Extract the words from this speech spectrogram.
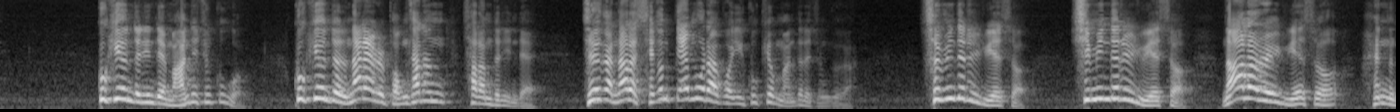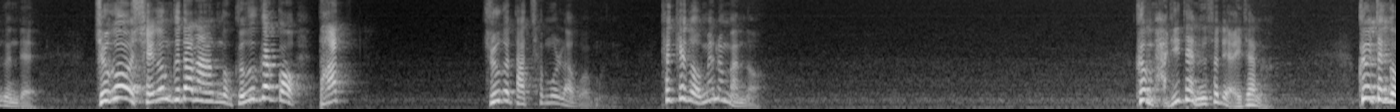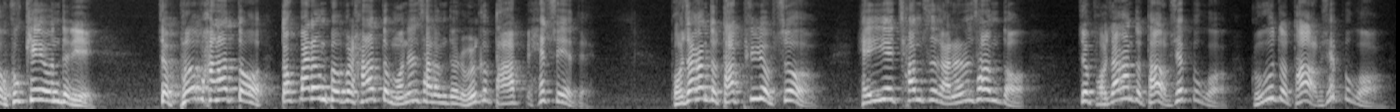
국회의원들인데 만대 줄 거고 국회의원들은 나라를 봉사하는 사람들인데 제가 나라 세금 떼무라고 이 국회의원 만들어준 거가 서민들을 위해서 시민들을 위해서 나라를 위해서 했는 건데 저거 세금 그다나는 거 그거 갖고 다 저거 다 처물라고 특혜도 오면은 만노. 그 말이 되는 소리 아니잖아. 그렇다고 국회의원들이 저 법 하나도 똑바른 법을 하나도 못낸 사람들을 월급 다 해소해야 돼 보좌관도 다 필요 없어. 회의에 참석 안 하는 사람도 저 보좌관도 다 없애쁘고 그것도 다 없애쁘고.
